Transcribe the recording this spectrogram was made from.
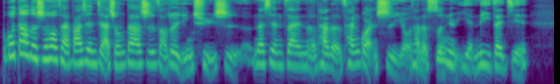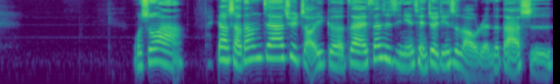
不过到的时候才发现假雄大师早就已经去世了。那现在呢，他的餐馆是由他的孙女严丽在接。我说啊，要小当家去找一个在三十几年前就已经是老人的大师，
